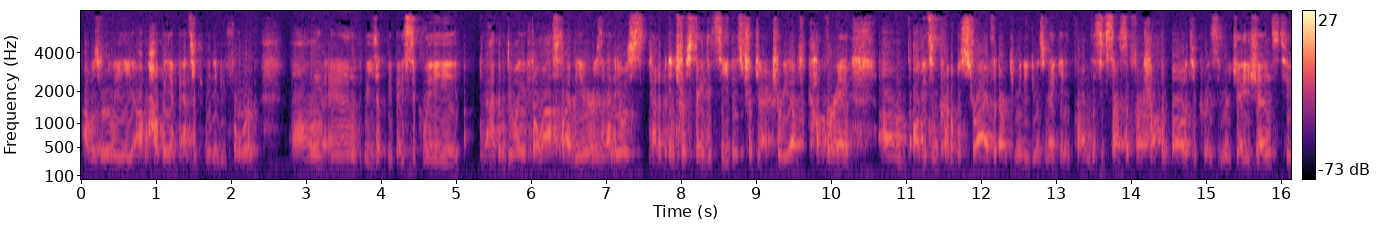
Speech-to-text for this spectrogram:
I was really um, helping advance our community forward. Um, and we, we basically you know, have been doing it for the last five years, and it was kind of interesting to see this trajectory of covering um, all these incredible strides that our community was making, from the success of Fresh Off the Boat to Crazy Rich Asians to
